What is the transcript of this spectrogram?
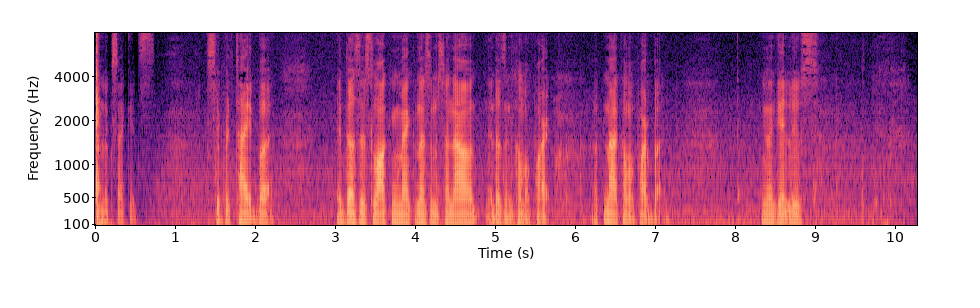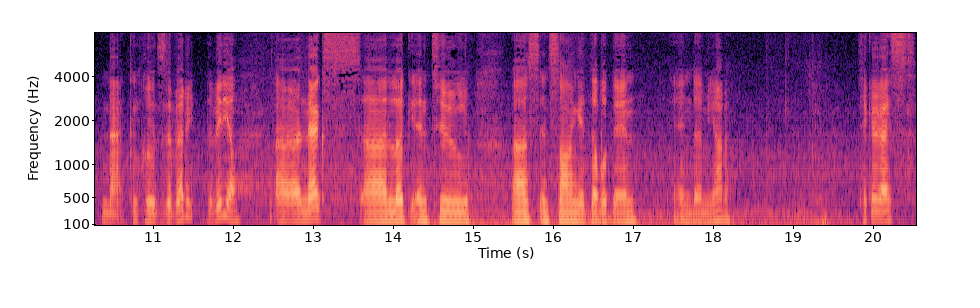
It looks like it's super tight, but it does this locking mechanism so now it doesn't come apart. Not come apart but you know get loose. And that concludes the, the video. Uh, next uh, look into us installing a double din in the Miata. Take care guys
